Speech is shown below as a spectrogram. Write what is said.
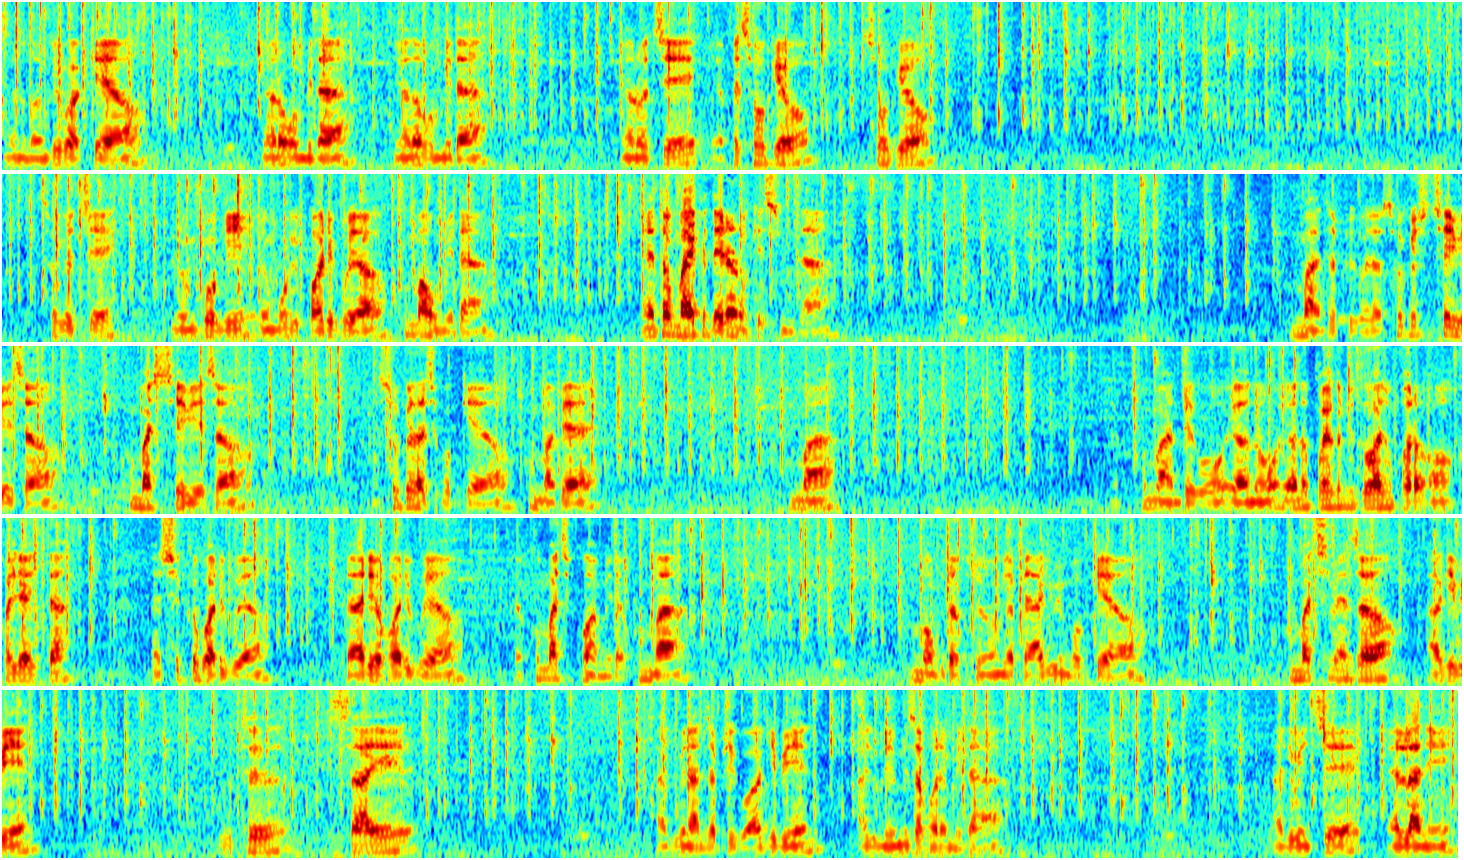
연호 넘기고 갈게요. 연호 봅니다. 연호 봅니다. 연호 찍. 옆에 소교. 소교 소교찍 용고기 용고기 버리고요. 쿤마 옵니다. 엔턱 마이크 내려놓겠습니다. 쿤마 안 잡히고 자 소교 시체 위에서 쿤마 시체 위에서 소교 다시 볼게요. 쿤마별. 쿤마. 쿤마 안되고 연호 연호 부활금 좀 도와 좀 걸어 어 걸려있다? 자 시크 버리고요. 라리오 버리고요. 자 쿤마 찍고 갑니다. 쿤마 쿤마 무적 중. 옆에 아기빈 볼게요. 쿤마 치면서 아기빈. 루트 사일. 아기빈 안 잡히고 아기빈. 아기빈 일민사 보냅니다. 아기빈 찍. 엘라니.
